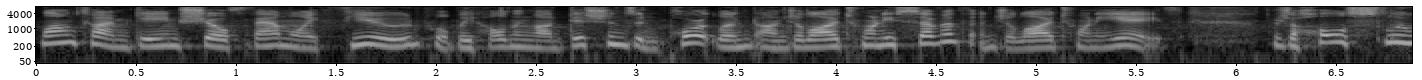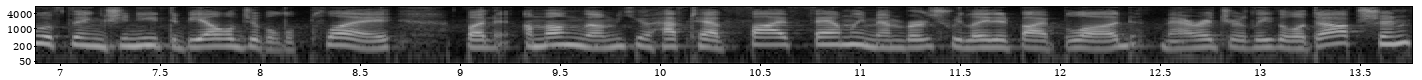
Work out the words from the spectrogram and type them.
Longtime game show Family Feud will be holding auditions in Portland on July 27th and July 28th. There's a whole slew of things you need to be eligible to play, but among them, you have to have five family members related by blood, marriage, or legal adoption,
